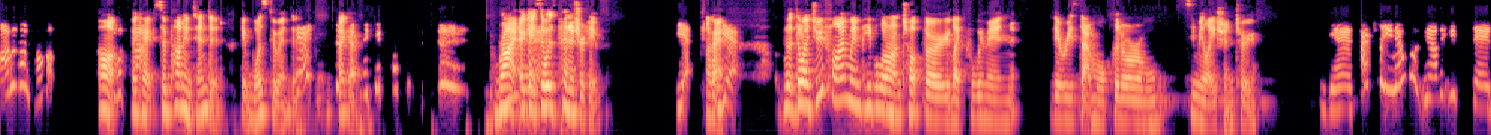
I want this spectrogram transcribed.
I was on top. Oh, that? okay. So, pun intended. It was too in depth. Okay. Right. Okay. So, it was penetrative. Yeah. Okay. Yeah. But though I do find when people are on top, though, like for women, there is that more clitoral stimulation too. Yes. Actually, you know what? Now that you said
